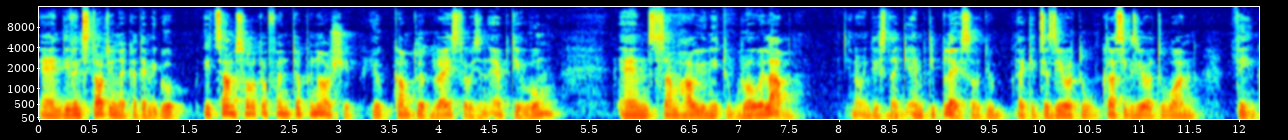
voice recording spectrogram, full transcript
and even starting an academic group, it's some sort of entrepreneurship. You come to a mm-hmm. place, there is an empty room, and somehow you need to grow a lab, you know, in this like empty place. So, do, like it's a zero to classic zero to one thing.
